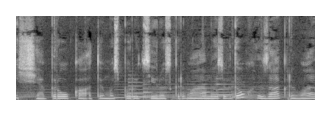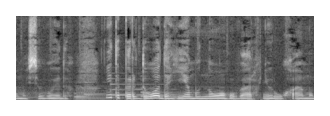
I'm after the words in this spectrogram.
І ще прокатуємось по руці, розкриваємось вдох, закриваємось видих. І тепер додаємо ногу верхню, рухаємо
